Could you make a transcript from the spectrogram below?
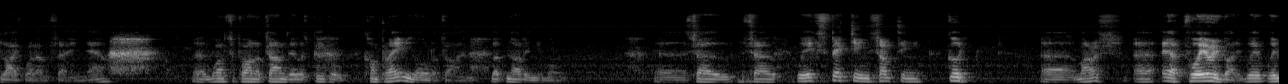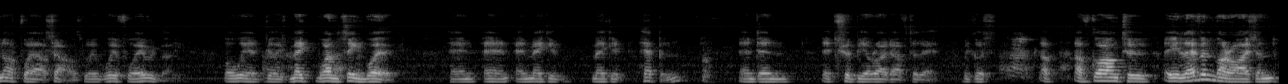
like what I'm saying now. And once upon a time, there was people complaining all the time, but not anymore. Uh, so, so we're expecting something good, uh, Morris, uh, uh, for everybody. We're, we're not for ourselves. We're, we're for everybody. All we have to do is make one thing work, and, and, and make it make it happen, and then it should be all right after that. Because I've, I've gone to 11 Horizon,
